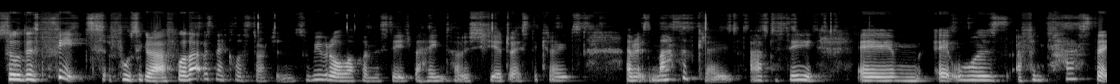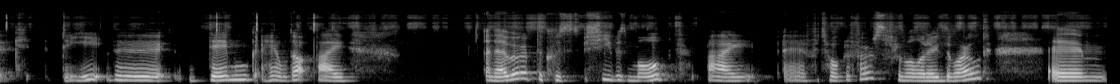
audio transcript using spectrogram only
So the feet photograph, well, that was Nicola Sturgeon. So we were all up on the stage behind her as she addressed the crowds, and it was a massive crowd. I have to say, um, it was a fantastic day. The demo got held up by an hour because she was mobbed by uh, photographers from all around the world. Um,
